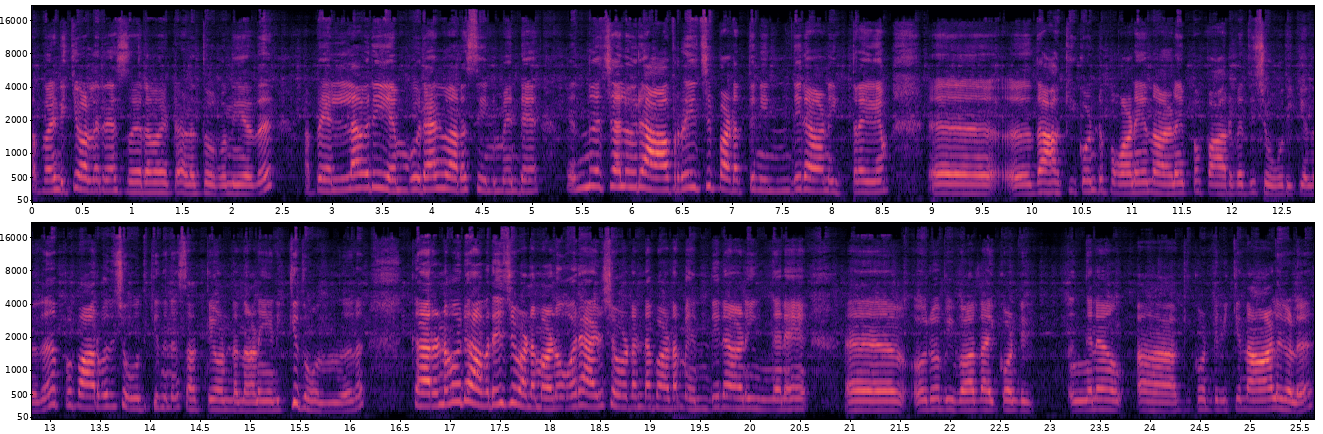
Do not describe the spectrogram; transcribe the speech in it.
അപ്പോൾ എനിക്ക് വളരെ രസകരമായിട്ടാണ് തോന്നിയത്. അപ്പോൾ എല്ലാവരും എമ്പുരാൻ എന്ന് പറഞ്ഞ സിനിമന്റെ എന്ന് വെച്ചാൽ ഒരു ആവറേജ് പടത്തിന് എന്തിനാണ് ഇത്രയും ഇതാക്കിക്കൊണ്ട് പോണേന്നാണ് ഇപ്പോൾ പാർവതി ചോദിക്കുന്നത്. അപ്പോൾ പാർവതി ചോദിക്കുന്നതിന് സത്യം ഉണ്ടെന്നാണ് എനിക്ക് തോന്നുന്നത്. കാരണം ഒരു ആവറേജ് പടമാണ്. ഒരാഴ്ച ഓടേണ്ട പടം എന്തിനാണ് ഇങ്ങനെ ഓരോ വിവാദമായിക്കൊണ്ടി ഇങ്ങനെ ആക്കിക്കൊണ്ടിരിക്കുന്ന ആളുകൾ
